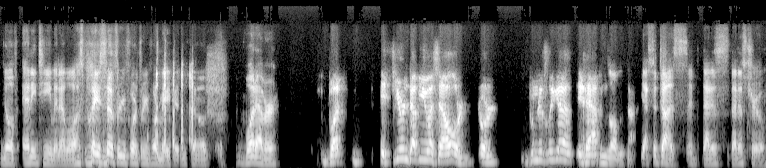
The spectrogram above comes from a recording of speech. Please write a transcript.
know if any team in MLS plays in a 3-4-3 formation, so whatever. But if you're in WSL or or Bundesliga, it happens all the time. Yes, it does. It, that is that is true.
